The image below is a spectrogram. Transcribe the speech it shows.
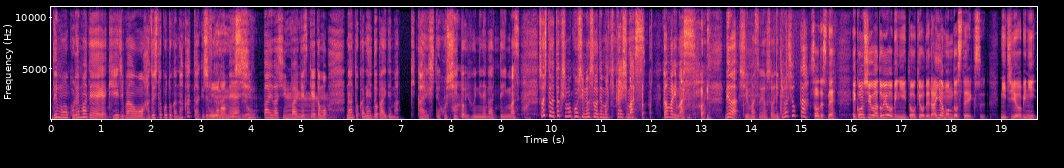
でもこれまで掲示板を外したことがなかったわけですからね。心配は心配ですけれども、なんとかねドバイで巻き返してほしいというふうに願っています。はい、そして私も今週の予想で巻き返します。頑張ります。はい、では週末の予想に行きましょうか。そうですね。え今週は土曜日に東京でダイヤモンドステークス、日曜日に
